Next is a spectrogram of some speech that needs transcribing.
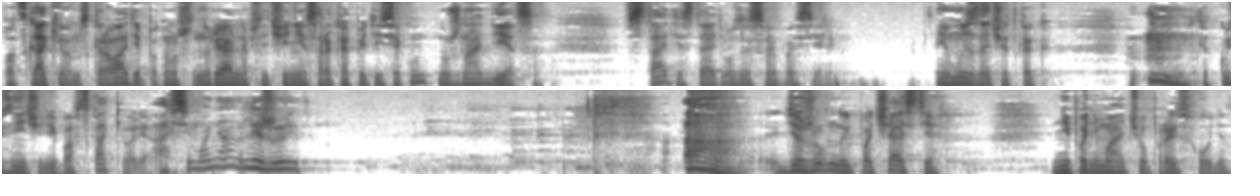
Подскакиваем с кровати, потому что ну реально в течение 45 секунд нужно одеться, встать и стоять возле своей постели. И мы, значит, как, как кузнечики повскакивали, а Симонян лежит. А, дежурный по части не понимает, что происходит.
